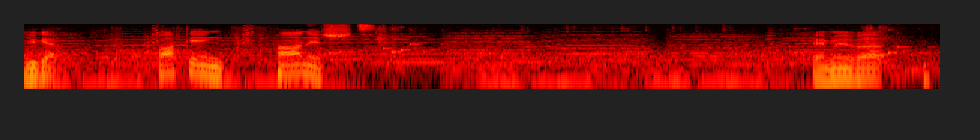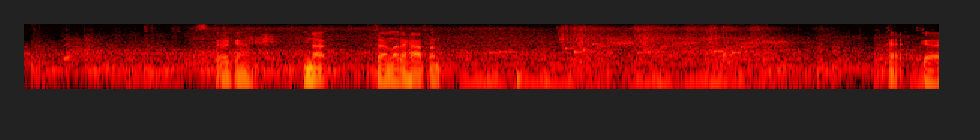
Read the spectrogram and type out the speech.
You get fucking punished. Okay, move it. Let's go again. Nope, don't let it happen. Okay, go.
